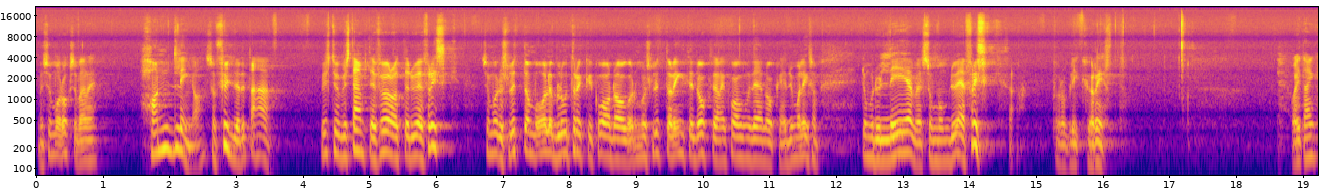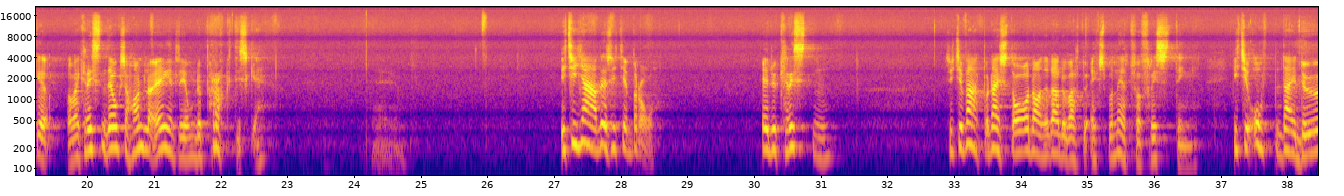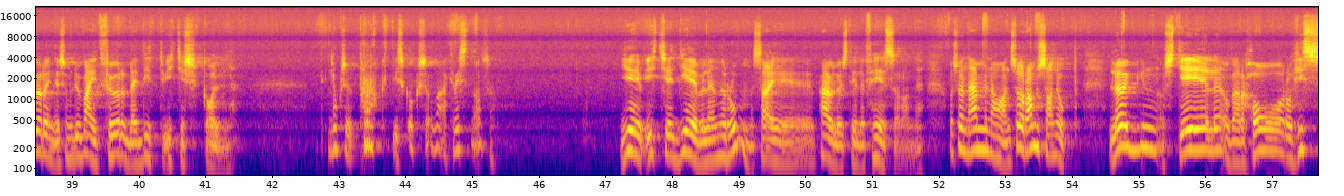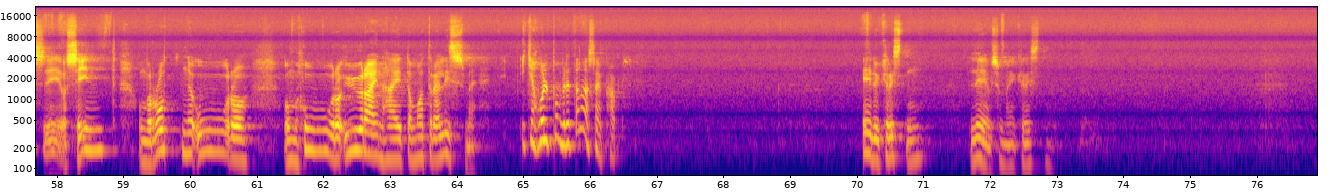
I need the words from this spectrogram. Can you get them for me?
Men så må det også være handlinger som fyller dette her. Hvis du har bestemt deg for at du er frisk, så må du slutte å måle blodtrykket hver dag, og du må slutte å ringe til doktoren hver gang det er noe. Du må liksom da må du leve som om du er frisk for å bli kurert. Og jeg tenker, Å være kristen det også handler egentlig om det praktiske. Eh, ikke gjør det som ikke er bra. Er du kristen, så ikke vær på de stedene der du blir eksponert for fristing. Ikke åpne de dørene som du vet fører deg dit du ikke skal nokså praktisk også å være kristen. altså. Gjev ikke djevelen rom, sier Paulus til efeserne. Og så nevner han, så ramser han opp løgn og stjele og være hard og hissig og sint, om råtne ord og om hor og urenhet og materialisme. Ikke hold på med dette, sier Paulus. Er du kristen? Lev som en kristen.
